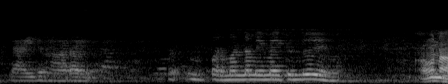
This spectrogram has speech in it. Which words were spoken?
ఇట్లా ఐదు హారాలు. పరమన్నం ఏమవుతుందో ఏమో. అవునా?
